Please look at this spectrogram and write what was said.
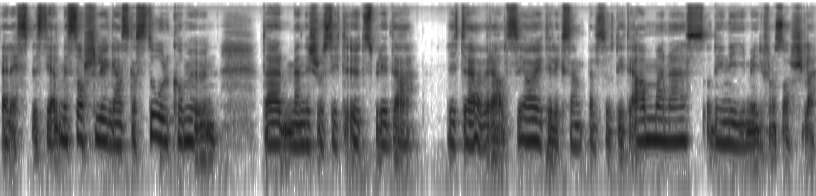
eller speciellt, men Sorsele är en ganska stor kommun där människor sitter utspridda lite överallt. Så jag har ju till exempel suttit i Ammarnäs och det är nio mil från Sorsele.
